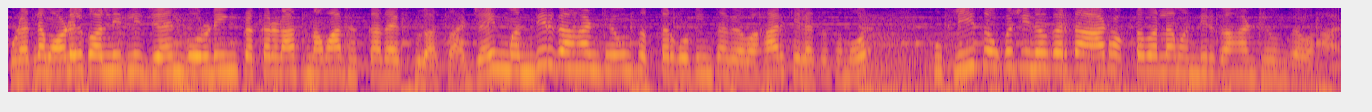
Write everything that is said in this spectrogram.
पुण्यातल्या मॉडेल कॉलनीतली जैन बोर्डिंग प्रकरणात नवा धक्कादायक खुलासा. जैन मंदिर गहाण ठेवून सत्तर कोटींचा व्यवहार केल्याचं समोर कुठलीही चौकशी न करता आठ ऑक्टोबरला मंदिर गहाण ठेवून व्यवहार.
